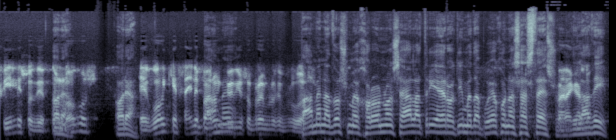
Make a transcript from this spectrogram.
Φίλης, ο Διεθνολόγος, εγώ και θα είναι παρόν και ο ίδιος ο πρώην Πρωθυπουργός. Πάμε να δώσουμε χρόνο σε άλλα τρία ερωτήματα που έχω να σας θέσω. Δηλαδή,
